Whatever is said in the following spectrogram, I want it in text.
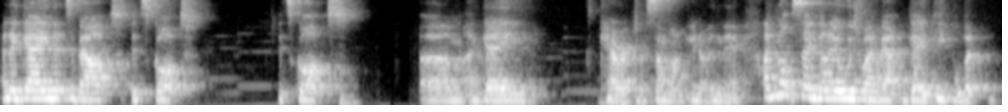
And again, it's about it's got it's got um, a gay character, someone you know in there. I'm not saying that I always write about gay people, but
